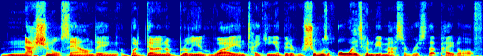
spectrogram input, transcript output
national sounding, but done in a brilliant way and taking a bit of. Shum was always going to be a massive risk that paid off.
